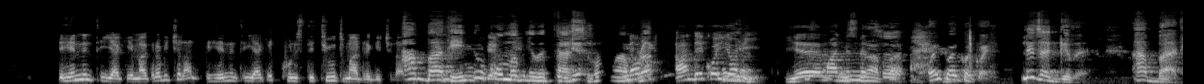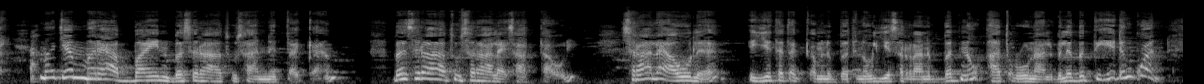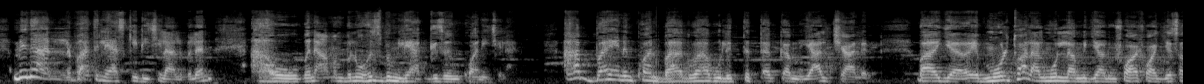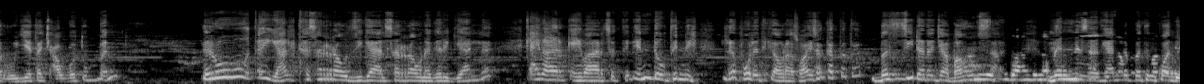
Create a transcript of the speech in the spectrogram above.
ይሄንን ጥያቄ ማቅረብ ይችላል። ይሄንን ጥያቄ constitute ማድረግ ይችላል። አባቴ እንደው ቆም ብለህ ብታስበው ማብራት አንዴ ቆየኒ የማንነት ቆይ ቆይ ቆይ ቆይ ልዘግብህ አባቴ መጀመሪያ አባይን በስርዓቱ ሳንጠቀም በስርዓቱ ስራ ላይ ሳታውል ስራ ላይ አውለ እየተጠቀምንበት ነው እየሰራንበት ነው አጥሮናል ብለህ ብትሄድ እንኳን ምናልባት ሊያስኬድ ይችላል ብለን አዎ ምናምን ብሎ ህዝብም ሊያግዝህ እንኳን ይችላል። አባይን እንኳን በአግባቡ ልትጠቀም ያልቻልን ሞልቷል አልሞላም እያሉ ሸዋሸዋ እየሰሩ እየተጫወቱብን ሮጠ ያልተሰራው እዚህ ጋር ያልሰራው ነገር እያለ ቀይ ባህር ቀይ ባህር ስትል እንደው ትንሽ ለፖለቲካው ራሱ አይሰቀጥጥም? በዚህ ደረጃ በአሁኑ ሰዓት መነሳት ያለበት እንኳን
